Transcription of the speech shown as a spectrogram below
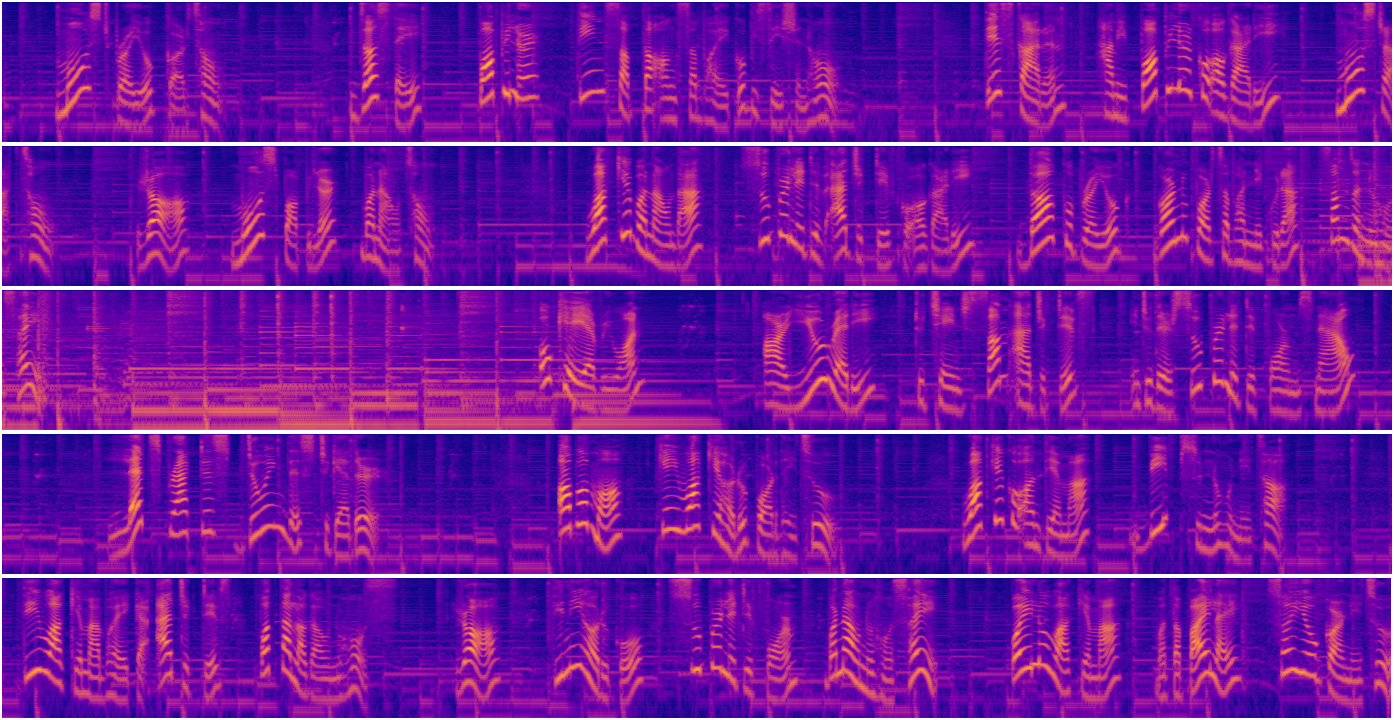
मोस्ट प्रयोग गर्छौँ। जस्तै पपुलर तीन शब्द अंश भएको विशेषण हो। त्यसकारण हामी पपुलरको अगाडि मोस्ट राख्छौँ र मोस्ट पपुलर बनाउँछौँ वाक्य बनाउँदा सुपरलेटिभ एडजेक्टिभको अगाडि दको प्रयोग गर्नुपर्छ भन्ने कुरा सम्झनुहोस् है Okay, everyone. Are you ready to change some adjectives into their superlative forms now? Let's practice doing this together. अब म केही वाक्यहरू पढ्दैछु वाक्यको अन्त्यमा बिप सुन्नुहुनेछ ती वाक्यमा भएका एडजेक्टिभ्स पत्ता लगाउनुहोस् र तिनीहरूको सुपरलेटिभ फर्म बनाउनुहोस् है पहिलो वाक्यमा म तपाईँलाई सहयोग गर्नेछु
